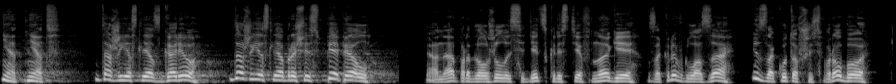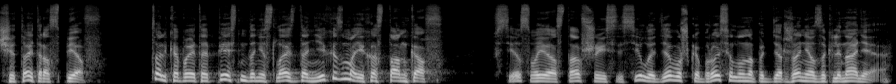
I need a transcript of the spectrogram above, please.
«Нет, нет, даже если я сгорю, даже если обращусь в пепел...» Она продолжила сидеть, скрестив ноги, закрыв глаза и, закутавшись в робу, читать распев. «Только бы эта песня донеслась до них из моих останков!» Все свои оставшиеся силы девушка бросила на поддержание заклинания.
